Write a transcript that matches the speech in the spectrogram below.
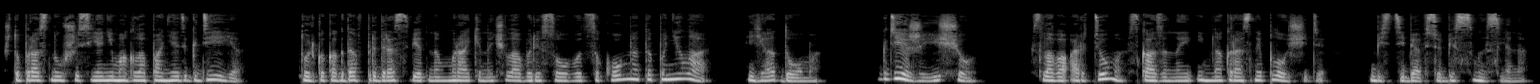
что, проснувшись, я не могла понять, где я. Только когда в предрассветном мраке начала вырисовываться комната, поняла — я дома. Где же еще? Слова Артема, сказанные им на Красной площади, «Без тебя все бессмысленно»,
